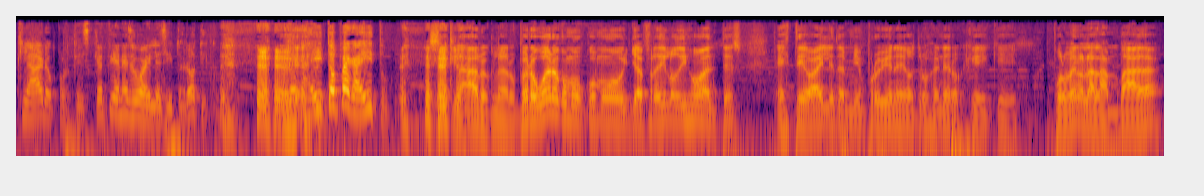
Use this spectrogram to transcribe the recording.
Claro, porque es que tiene su bailecito erótico. pegadito, pegadito. Sí, claro, claro. Pero bueno, como, como ya Freddy lo dijo antes, este baile también proviene de otros géneros que, que por lo menos la lambada,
